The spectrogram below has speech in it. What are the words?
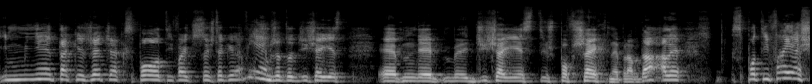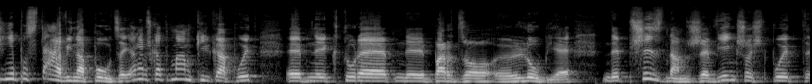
i mnie takie rzeczy jak Spotify czy coś takiego, ja wiem, że to dzisiaj jest, dzisiaj jest już powszechne, prawda? Ale Spotify'a się nie postawi na półce. Ja na przykład mam kilka płyt, które bardzo e, lubię. Przyznam, że większość płyt, e,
